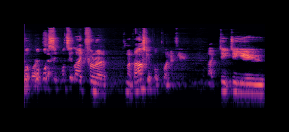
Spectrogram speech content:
what, what, what's it, what's it like for a from a basketball point of view? Like, do, do you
